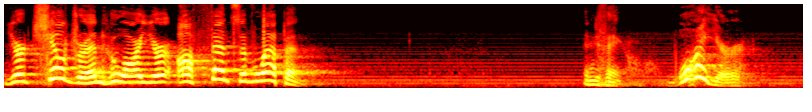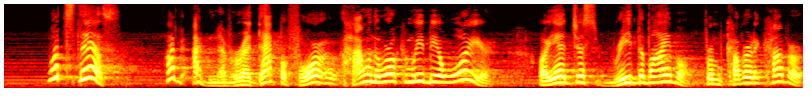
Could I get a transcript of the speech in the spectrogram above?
your children who are your offensive weapon. And you think, warrior? What's this? I've, I've never read that before. How in the world can we be a warrior? Oh, yeah, just read the Bible from cover to cover.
